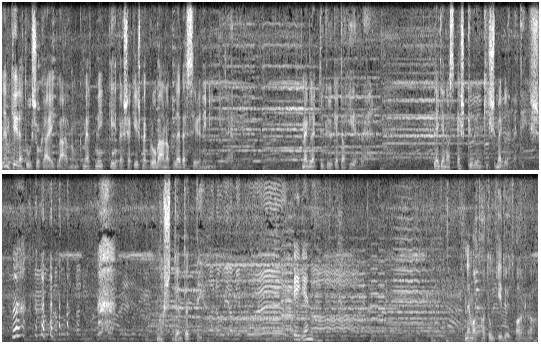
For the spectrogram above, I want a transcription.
Nem kéne túl sokáig várnunk, mert még képesek és megpróbálnak lebeszélni minket. Megleptük őket a hírrel. Legyen az esküvőnk is meglepetés. Nos, döntöttél? Igen, döntöttem. Nem adhatunk időt arra,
